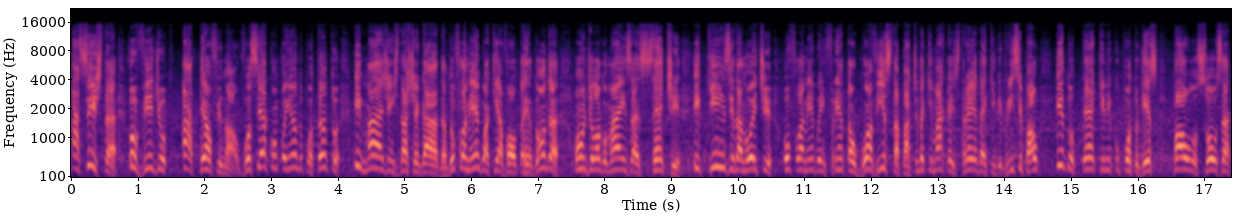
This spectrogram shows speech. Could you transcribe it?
Assista o vídeo até o final. Você acompanhando, portanto, imagens da chegada do Flamengo aqui à Volta Redonda, onde logo mais às 7 e 15 da noite o Flamengo enfrenta o Boa Vista, a partida que marca a estreia da equipe principal e do técnico português Paulo Souza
